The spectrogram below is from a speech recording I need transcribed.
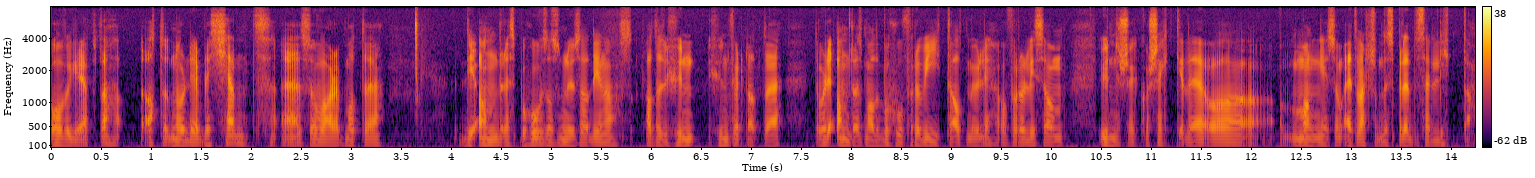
overgrep, da, at når det ble kjent, eh, så var det på en måte de andres behov, sånn som du sa, Dina. At hun, hun følte at det, det var de andre som hadde behov for å vite alt mulig, og for å liksom undersøke og sjekke det, og mange som Etter hvert som det spredde seg litt, da,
